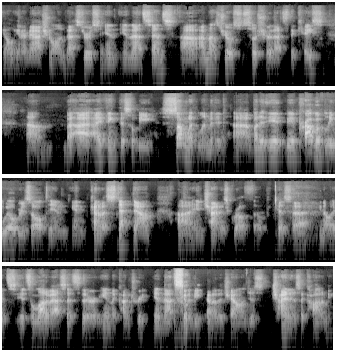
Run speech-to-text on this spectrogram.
you know, international investors in in that sense. Uh, I'm not sure so sure that's the case, um, but I, I, think this will be somewhat limited. Uh, but it, it, it, probably will result in in kind of a step down uh, in China's growth, though, because uh, you know it's it's a lot of assets that are in the country, and that's going to be kind of the challenges China's economy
